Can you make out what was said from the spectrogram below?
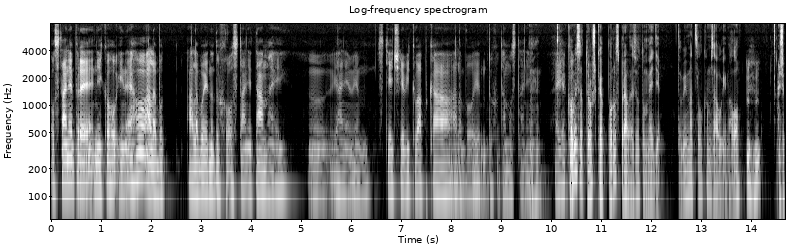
ostane pre niekoho iného, alebo alebo jednoducho ostane tam, hej. Ja neviem, stečie vykvapka, alebo jednoducho tam ostane. Uh-huh. Hej, ako... Poďme sa troška porozprávať o tom mede. To by ma celkom zaujímalo. Uh-huh. Že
